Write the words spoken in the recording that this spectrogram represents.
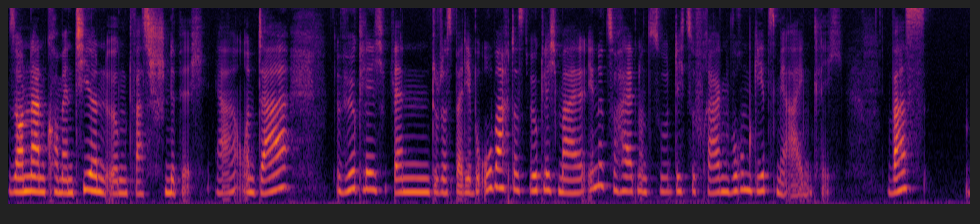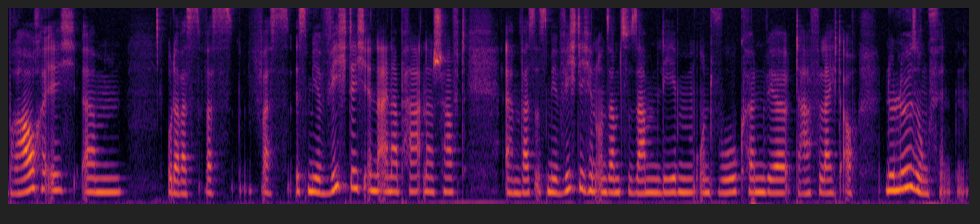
sondern kommentieren irgendwas schnippig. Ja, und da wirklich, wenn du das bei dir beobachtest, wirklich mal innezuhalten und zu, dich zu fragen, worum geht es mir eigentlich? Was brauche ich? Ähm, oder was, was, was ist mir wichtig in einer Partnerschaft, ähm, was ist mir wichtig in unserem Zusammenleben und wo können wir da vielleicht auch eine Lösung finden.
